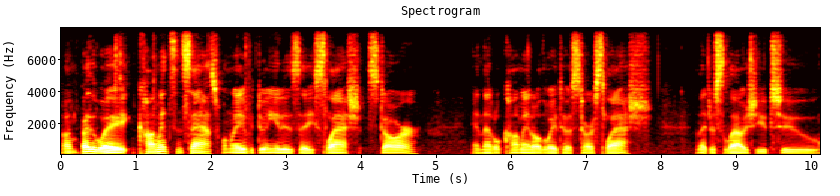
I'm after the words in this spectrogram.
Um, by the way, comments in SAS, one way of doing it is a slash star, and that'll comment all the way to a star slash, and that just allows you to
